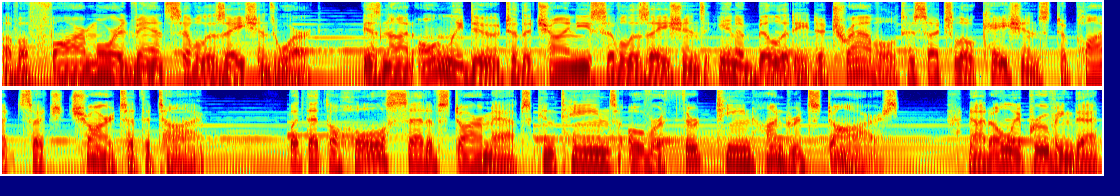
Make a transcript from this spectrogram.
of a far more advanced civilization's work is not only due to the Chinese civilization's inability to travel to such locations to plot such charts at the time, but that the whole set of star maps contains over 1,300 stars, not only proving that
